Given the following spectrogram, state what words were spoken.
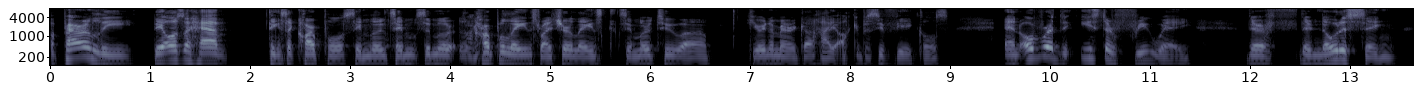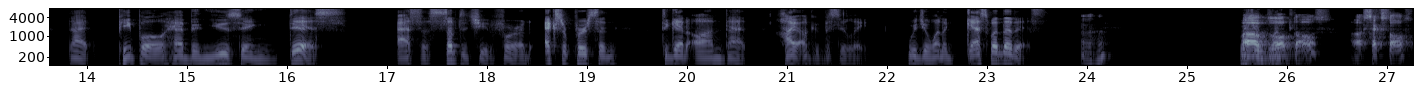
apparently they also have things like carpool, similar, same, similar Mhm. carpool lanes, rideshare lanes, similar to uh, here in America, high occupancy vehicles. And over at the Eastern Freeway, they're they're noticing that people have been using this as a substitute for an extra person to get on that high occupancy lane. Would you want to guess what that is? Mhm. Would Uh, you blow want- up dolls? Uh, sex dolls?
